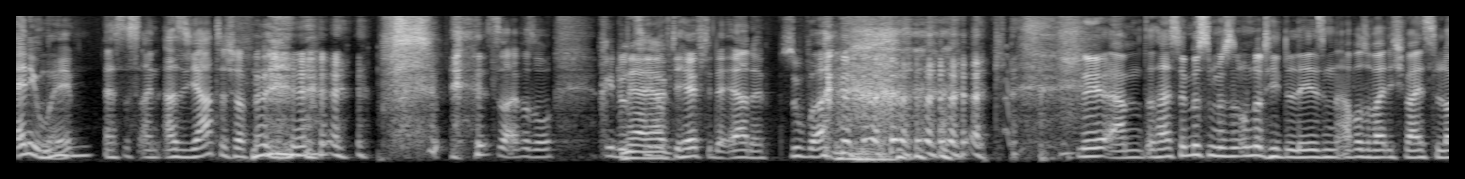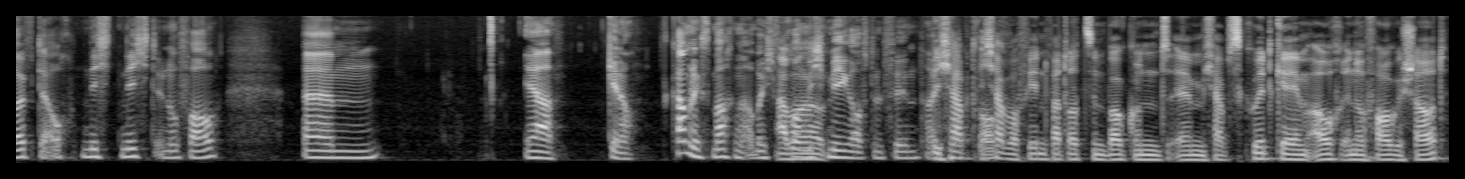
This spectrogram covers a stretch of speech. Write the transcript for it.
Anyway, Mhm. es ist ein asiatischer Film. so einfach so reduziert Ja, ja. auf die Hälfte der Erde. Super. nee, ähm, das heißt, wir müssen ein bisschen Untertitel lesen, aber soweit ich weiß, läuft der auch nicht nicht in OV. Ähm, ja, genau. Kann man nichts machen, aber ich freue mich mega auf den Film. Hab Ich habe hab auf jeden Fall trotzdem Bock und ähm, ich habe Squid Game auch in OV geschaut.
